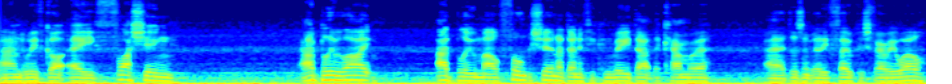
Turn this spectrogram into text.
And we've got a flashing AdBlue light AdBlue malfunction. I don't know if you can read that. The camera uh, doesn't really focus very well.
